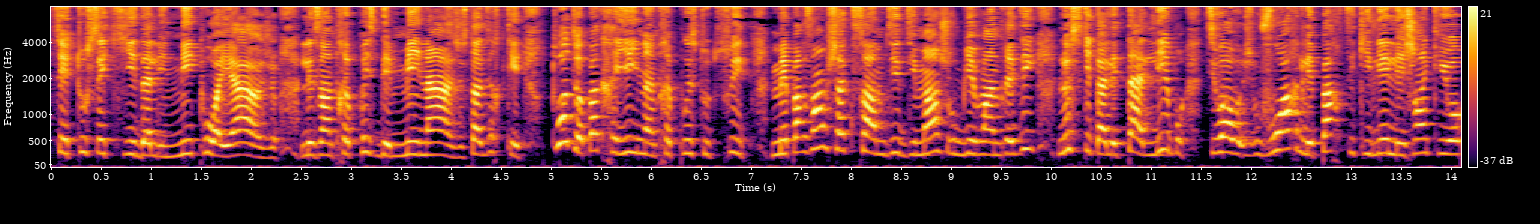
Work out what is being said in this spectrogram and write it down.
c'est tout ce qui est dans les nettoyages, les entreprises des ménages. C'est-à-dire que toi, tu vas pas créer une entreprise tout de suite. Mais par exemple, chaque samedi, dimanche ou bien vendredi, lorsque tu as l'état libre, tu vas voir les particuliers, les gens qui ont,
